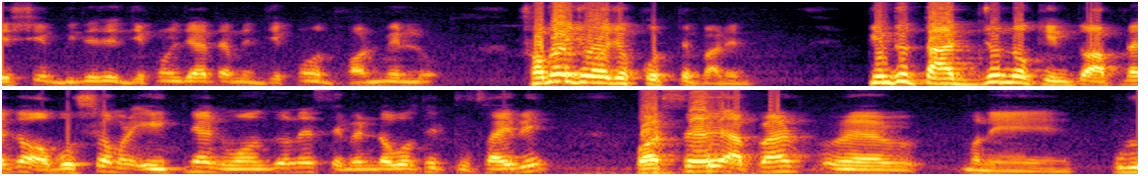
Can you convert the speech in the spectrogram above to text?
দেশে, বিদেশে, যে কোনো জায়গাতে আপনি যে কোনো ধর্মের লোক, সবাই যোগাযোগ করতে পারেন। কিন্তু তার জন্য কিন্তু আপনাকে অবশ্যই আমার এইট নাইন ওয়ান জোনে সেভেন ডবল থ্রি টু ফাইভে হোয়াটসঅ্যাপে আপনার মানে পুরো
